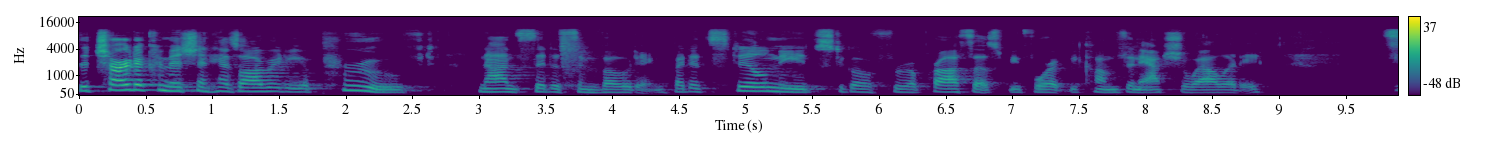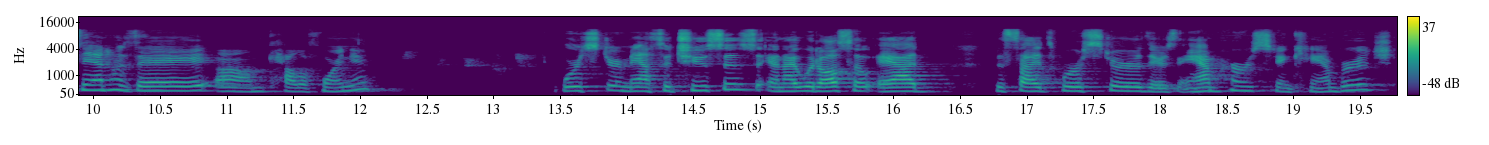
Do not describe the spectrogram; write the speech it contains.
The Charter Commission has already approved non-citizen voting, but it still needs to go through a process before it becomes an actuality. San Jose, um, California, Worcester, Massachusetts, and I would also add, besides Worcester, there's Amherst and Cambridge.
